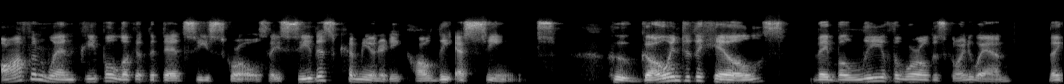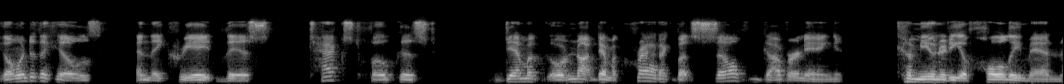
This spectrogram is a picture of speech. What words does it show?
often, when people look at the Dead Sea Scrolls, they see this community called the Essenes who go into the hills. They believe the world is going to end. They go into the hills and they create this text focused, demo, or not democratic, but self governing community of holy men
